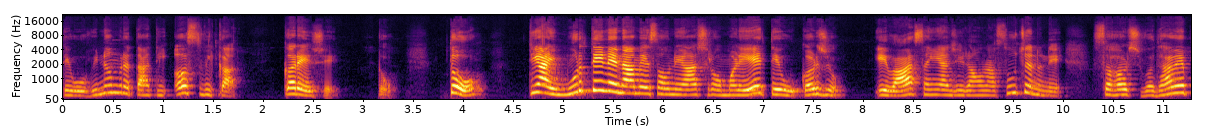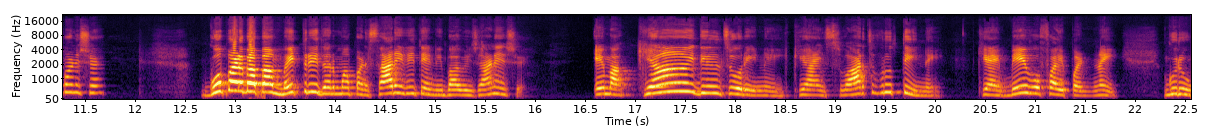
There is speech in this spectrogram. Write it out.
તેઓ વિનમ્રતાથી અસ્વીકાર કરે છે. તો તો, ત્યાંય મૂર્તિને નામે સૌને આશરો મળે તેવું કરજો. એવા સયાજીરાવના સૂચનને સહર્ષ વધાવે પણ છે. ગોપાળ બાપા મૈત્રી ધર્મ પણ સારી રીતે નિભાવી જાણે છે. એમાં ક્યાંય દિલચોરી નહીં, ક્યાંય સ્વાર્થ વૃત્તિ નહીં, ક્યાંય બેવફાઈ પણ નહીં. ગુરુ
